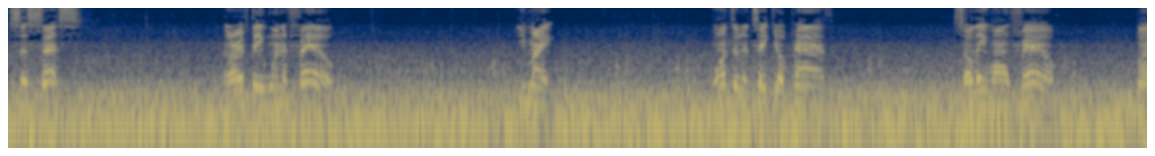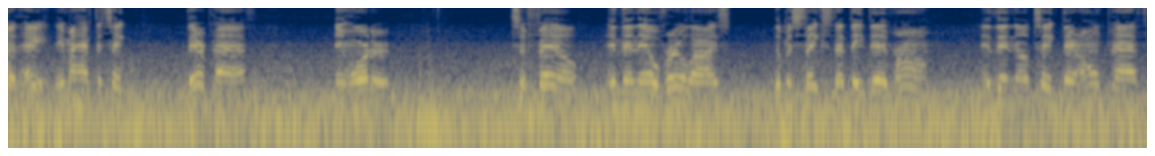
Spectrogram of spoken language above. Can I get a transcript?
success or if they want to fail. You might want them to take your path so they won't fail, but hey, they might have to take their path in order to fail and then they'll realize the mistakes that they did wrong and then they'll take their own path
